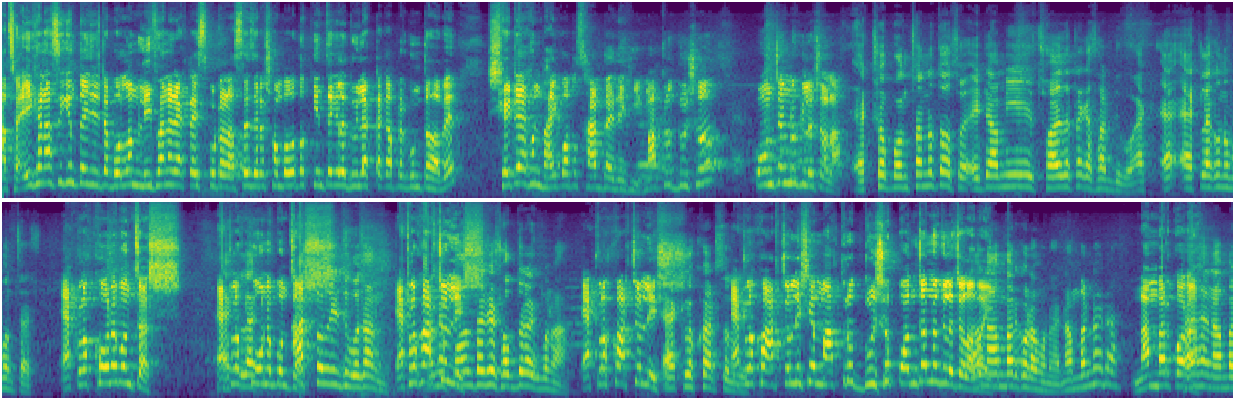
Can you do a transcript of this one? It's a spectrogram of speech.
আচ্ছা এইখানে আছে কিন্তু এই যেটা বললাম লিফানের একটা স্কুটার আছে যেটা সম্ভবত কিনতে গেলে দুই লাখ টাকা আপনার গুনতে হবে। সেটা এখন ভাই কত ছাড় দেয় দেখি। মাত্র দুশো পঞ্চান্ন কিলো চলা। একশো পঞ্চান্ন তো এটা আমি ছয় হাজার টাকা ছাড় দিব। এক- লাখ উনপঞ্চাশ এক লক্ষ উনপঞ্চাশ এক লক্ষ উনপঞ্চাশ আটচল্লিশ দিব জান। এক লক্ষ আটচল্লিশ? পঞ্চাশের শব্দ রাখব না। এক লক্ষ আটচল্লিশ। এক লক্ষ আটচল্লিশ। এক লক্ষ আটচল্লিশে মাত্র দুইশো পঞ্চান্ন কিলো চলা ভাই নাম্বার করা মনে হয়। নাম্বার না এটা? নাম্বার করা। হ্যাঁ, হ্যাঁ, নাম্বার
